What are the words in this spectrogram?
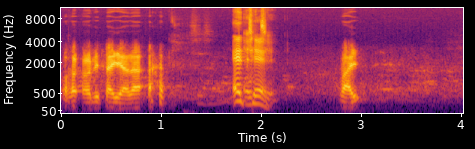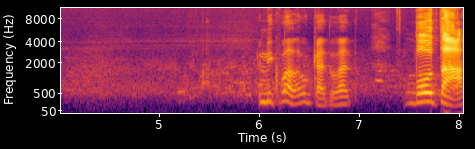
Hor- Hori zaila da. Etxe. Etxe. Bai. Nik badaukat bat. Bota.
